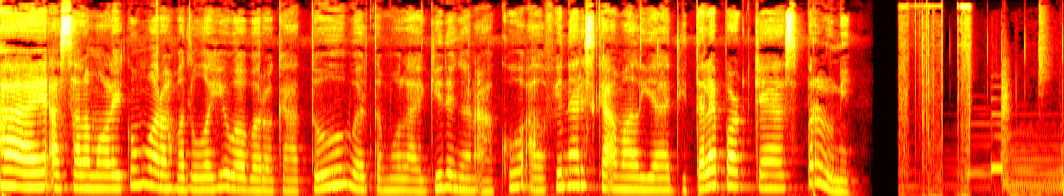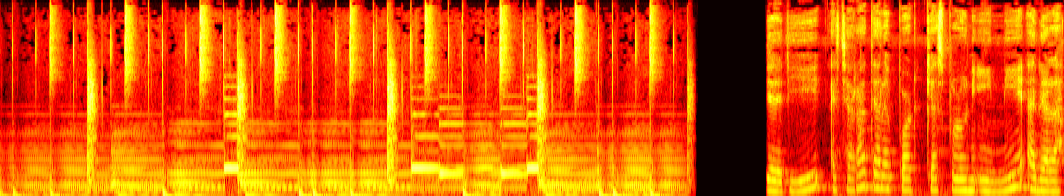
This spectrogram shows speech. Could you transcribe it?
Hai, Assalamualaikum warahmatullahi wabarakatuh Bertemu lagi dengan aku, Alvina Rizka Amalia di Telepodcast Perlu Nih Jadi, acara Telepodcast Nih ini adalah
